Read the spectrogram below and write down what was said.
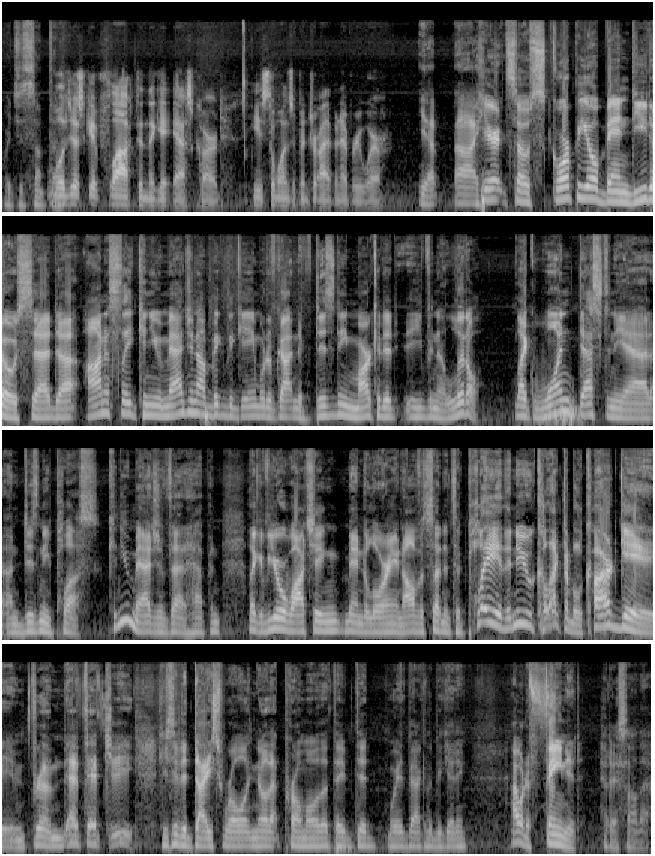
which is something. We'll just get Flockton the gas card. He's the ones that have been driving everywhere. Yep. Uh, here, it so Scorpio Bandito said, uh, honestly, can you imagine how big the game would have gotten if Disney marketed even a little? Like one Destiny ad on Disney Plus. Can you imagine if that happened? Like if you were watching Mandalorian, all of a sudden it said, play the new collectible card game from FFG. You see the dice roll, you know that promo that they did way back in the beginning? I would have fainted had I saw that.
